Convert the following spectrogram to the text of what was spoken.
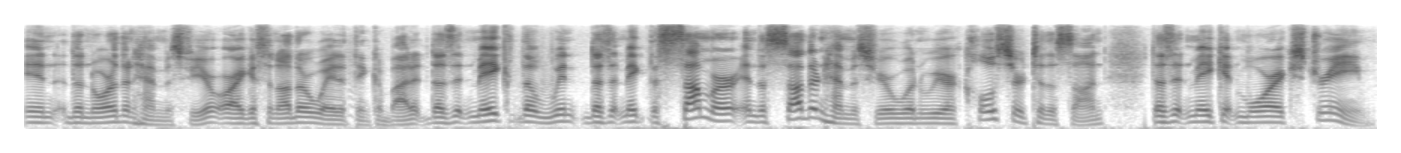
in the northern hemisphere? Or I guess another way to think about it, does it make the win does it make the summer in the southern hemisphere when we are closer to the sun, does it make it more extreme?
